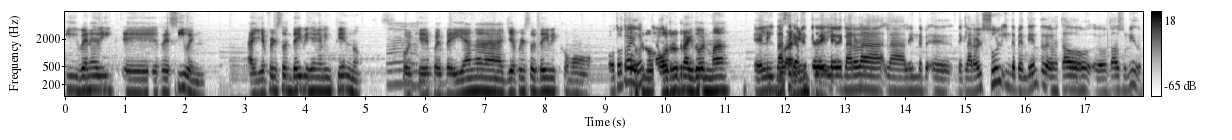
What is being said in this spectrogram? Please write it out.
y Benedict eh, reciben a Jefferson Davis en el infierno mm. porque pues veían a Jefferson Davis como otro traidor, otro, traidor más. Él básicamente le, declaró la, la, eh, declaró el sur independiente de los Estados, de los Estados Unidos.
